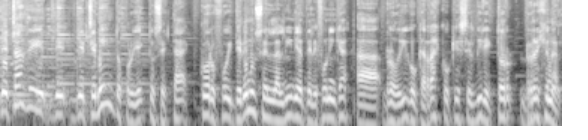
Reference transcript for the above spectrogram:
Detrás de, tremendos proyectos está Corfo y tenemos en la línea telefónica a Rodrigo Carrasco, que es el director regional.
